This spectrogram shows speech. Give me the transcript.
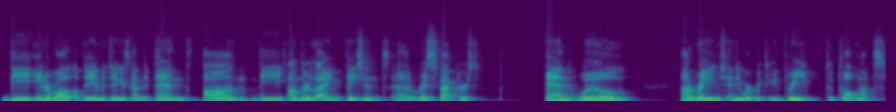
The interval of the imaging is going to depend on the underlying patient uh, risk factors and will uh, range anywhere between 3 to 12 months.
